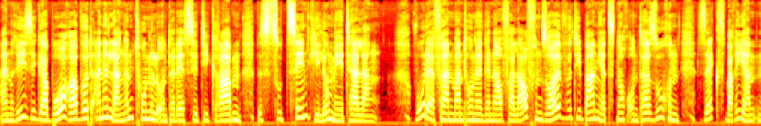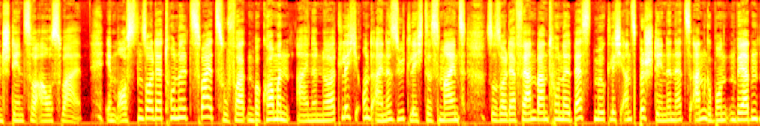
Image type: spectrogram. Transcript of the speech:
Ein riesiger Bohrer wird einen langen Tunnel unter der City graben, bis zu 10 Kilometer lang. Wo der Fernbahntunnel genau verlaufen soll, wird die Bahn jetzt noch untersuchen. Sechs Varianten stehen zur Auswahl. Im Osten soll der Tunnel zwei Zufahrten bekommen, eine nördlich und eine südlich des Mainz. So soll der Fernbahntunnel bestmöglich ans bestehende Netz angebunden werden,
